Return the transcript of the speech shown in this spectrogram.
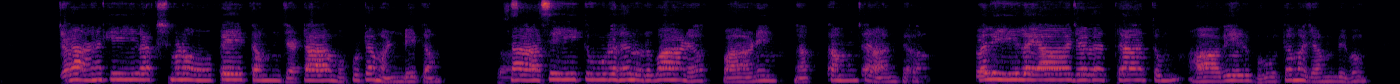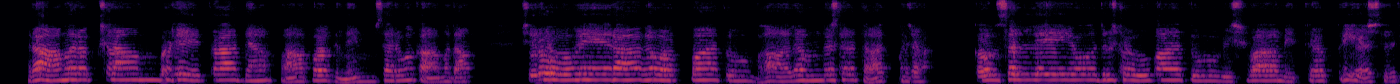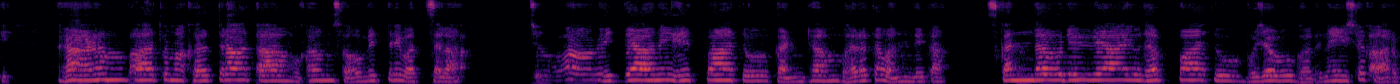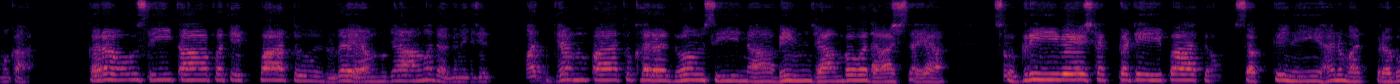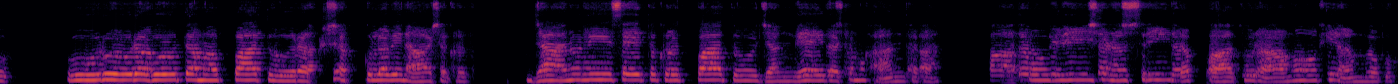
जानकी लक्ष्मणोपेतं जटामुकुटमण्डितं। सासीतूणधनुर्बाण पाणिं नक्तं चरान्तकम् स्वलीलया जगत्रातुम् आविर्भूतमजं विभुम्। रामरक्षां पठेत् प्राज्ञा पापग्निं सर्वकामदां। शिरो मे राघवः पातु भालं दशरथात्मजः। कौसल्येयो दृशौ पातु विश्वामित्रप्रियश्रुति घ्राणं पातु मखत्राता मुखं सौमित्रिवत्सला। जिह्वा विद्यानिधिः पातु कण्ठं भरतवन्दिता। स्कन्दौ दिव्यायुधः पातु भुजौ भग्नेशकार्मुकः। करौ सीतापतिः पातु हृदयं जामदग्निजित्। मध्यं पातु खरध्वंसी नाभिं जाम्बवदाश्रया। सुग्रीवे शकटी पातु शक्तिनी हनुमत्प्रभु। ऊरू रघुतमः पातु रक्षः कुलविनाशकृत् जानुनी सेतुकृत् पातु जङ्घे दशमुखान्तकः पादौ विभीषणश्रीदः पातु रामोऽखिलं वपु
